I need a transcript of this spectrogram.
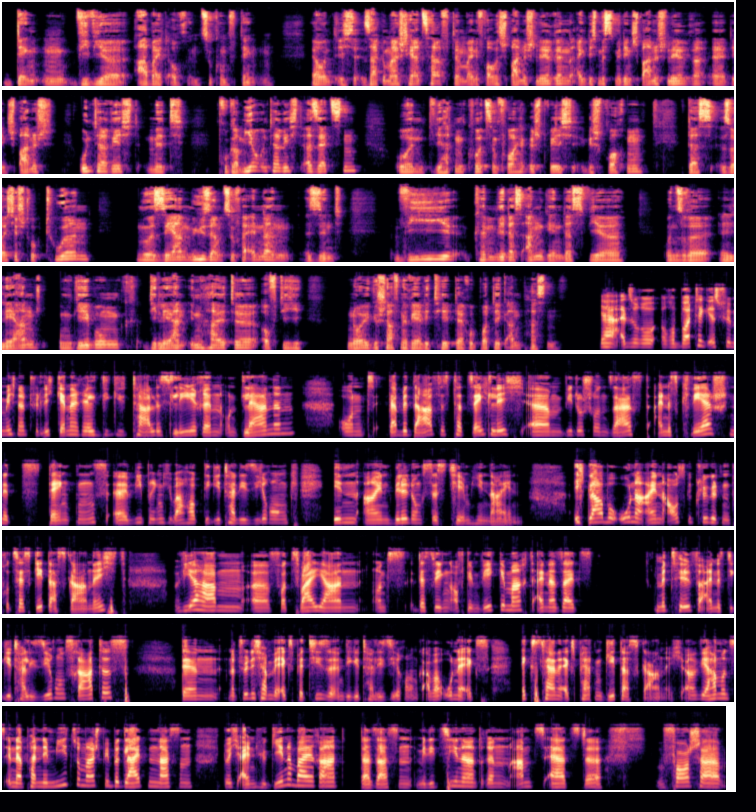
denken, wie wir Arbeit auch in Zukunft denken. Ja, und ich sage immer scherzhaft, meine Frau ist Spanischlehrerin, eigentlich müssten wir den Spanischlehrer, äh, den Spanischunterricht mit Programmierunterricht ersetzen. Und wir hatten kurz im Vorhergespräch gesprochen, dass solche Strukturen nur sehr mühsam zu verändern sind. Wie können wir das angehen, dass wir unsere Lernumgebung, die Lerninhalte auf die neu geschaffene Realität der Robotik anpassen? Ja, also Ro Robotik ist für mich natürlich generell digitales Lehren und Lernen. Und da bedarf es tatsächlich, ähm, wie du schon sagst, eines Querschnittsdenkens. Äh, wie bringe ich überhaupt Digitalisierung in ein Bildungssystem hinein? Ich glaube, ohne einen ausgeklügelten Prozess geht das gar nicht. Wir haben äh, vor zwei Jahren uns deswegen auf den Weg gemacht, einerseits mithilfe eines Digitalisierungsrates. Denn natürlich haben wir Expertise in Digitalisierung, aber ohne ex externe Experten geht das gar nicht. Ja. Wir haben uns in der Pandemie zum Beispiel begleiten lassen durch einen Hygienebeirat. Da saßen Mediziner drin, Amtsärzte, Forscher,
